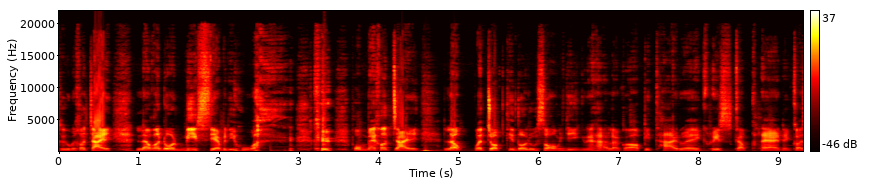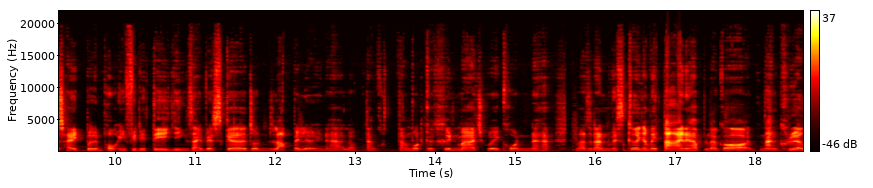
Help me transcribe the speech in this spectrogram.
คือไม่เข้าใจ แล้วก็โดนมีดเสียบไปที่หัว คือผมไม่เข้าใจ แล้วมาจบที่โดนลูกซองยิงนะฮะ แล้วก็ปิดท้ายด้วยคริสกับแคลร์เนี่ยก็ใช้ปืนพกอินฟินิตี้ยิงใส่เวสเกอร์จนหลับไปเลยนะฮะ แล้วทั้งทั้งหมดก็ขึ้นมาช่วยคนนะฮะ หลังจากนั้นเวสเกอร์ยังไม่ตายนะครับ แล้วก็นั่งเครื่อง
